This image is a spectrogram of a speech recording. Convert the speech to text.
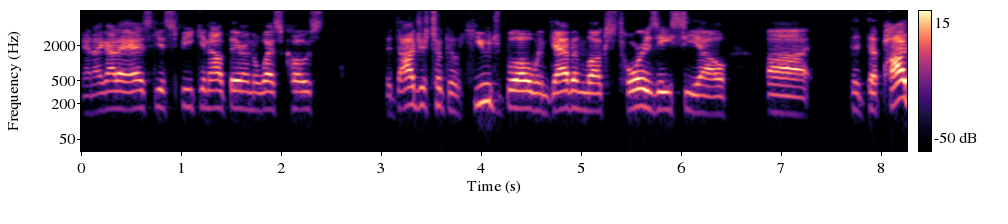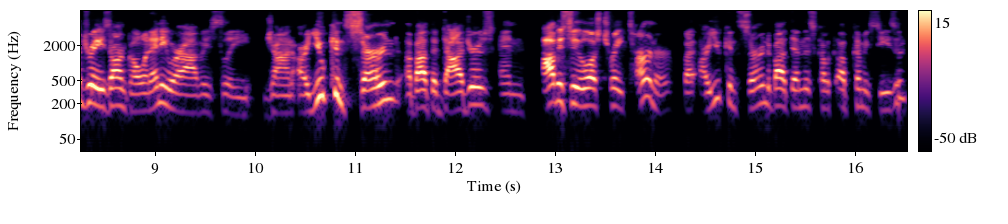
and I got to ask you, speaking out there on the West Coast, the Dodgers took a huge blow when Gavin Lux tore his ACL. Uh, the, the Padres aren't going anywhere, obviously, Jon. Are you concerned about the Dodgers? And obviously, they lost Trey Turner, but are you concerned about them this upcoming season?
